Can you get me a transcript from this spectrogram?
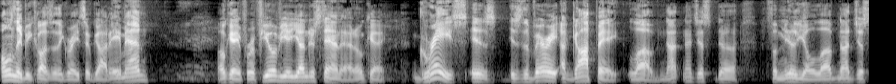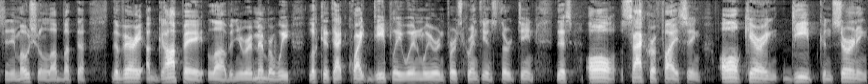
Only because of the grace of God. Amen? Okay, for a few of you, you understand that. Okay. Grace is, is the very agape love, not, not just uh, familial love, not just an emotional love, but the, the very agape love. And you remember we looked at that quite deeply when we were in 1 Corinthians 13. This all sacrificing, all caring, deep, concerning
